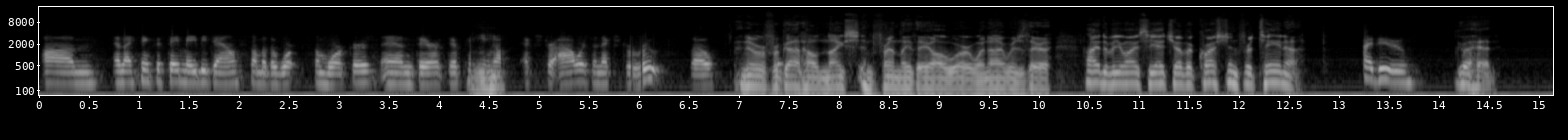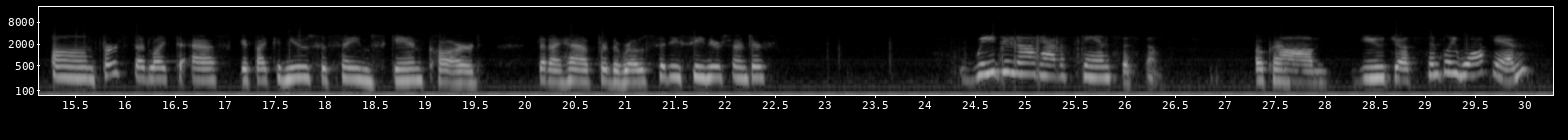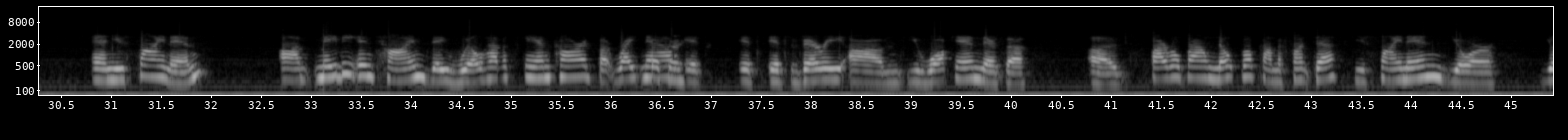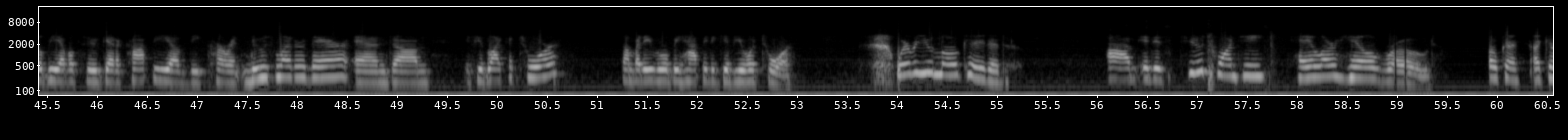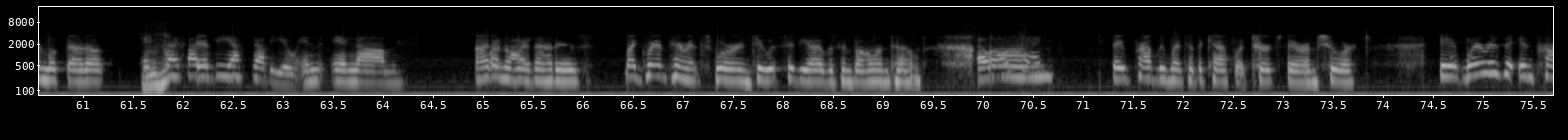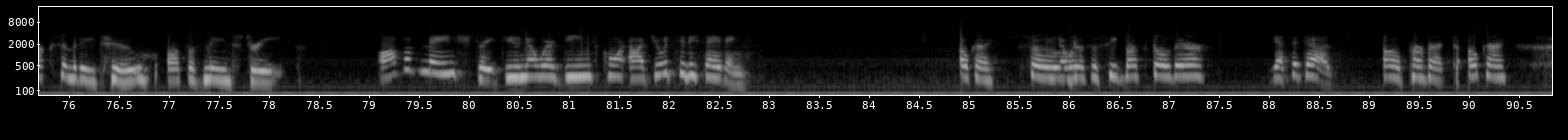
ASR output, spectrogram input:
Um, and I think that they may be down some of the work, some workers, and they're they're picking up extra hours and extra routes. So I never forgot how nice and friendly they all were when I was there. Hi, WICH. I have a question for Tina. I do. Go ahead. Um, first, I'd like to ask if I can use the same scan card that I have for the Rose City Senior Center. we do not have a scan system. Okay. Um, you just simply walk in and you sign in. Um, maybe in time they will have a scan card, but right now Okay. it's it's it's very. Um, you walk in. There's a, a spiral bound notebook on the front desk. You sign in. Your you'll be able to get a copy of the current newsletter there. And um, if you'd like a tour, somebody will be happy to give you a tour. Where are you located? Um, it is 220 Taylor Hill Road. Okay, I can look that up. It's right by And- the VFW in in um, I don't know Right where that is. My grandparents were in Jewett City. I was in Voluntown. Oh, okay. Um, they probably went to the Catholic Church there, I'm sure. It, where is it in proximity to, off of Main Street? Off of Main Street. Do you know where Dean's Corner, uh, Jewett City Savings? Okay, so know where- does the SEAT bus go there? Yes, it does. Oh, perfect. Okay.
